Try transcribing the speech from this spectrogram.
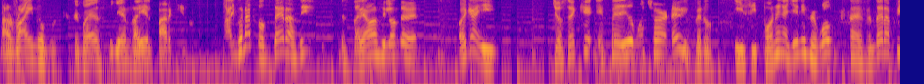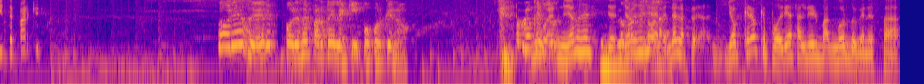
a Rhino porque se fue destruyendo ahí el parque, alguna tontera así, estaría vacilón de ver. Oiga, y yo sé que he pedido mucho a Daredevil, pero ¿y si ponen a Jennifer Walters a defender a Peter Parker? Podría ser, podría ser parte del equipo, ¿por qué no? Yo, no sé, yo, no sé si defenderla, pero yo creo que podría salir Matt Murdock en esta,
